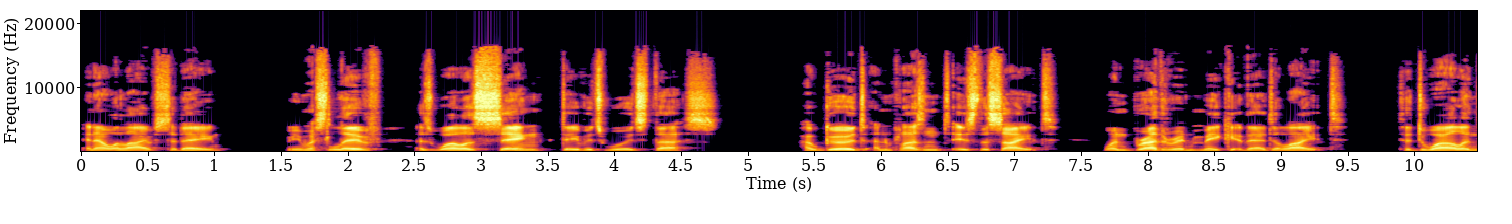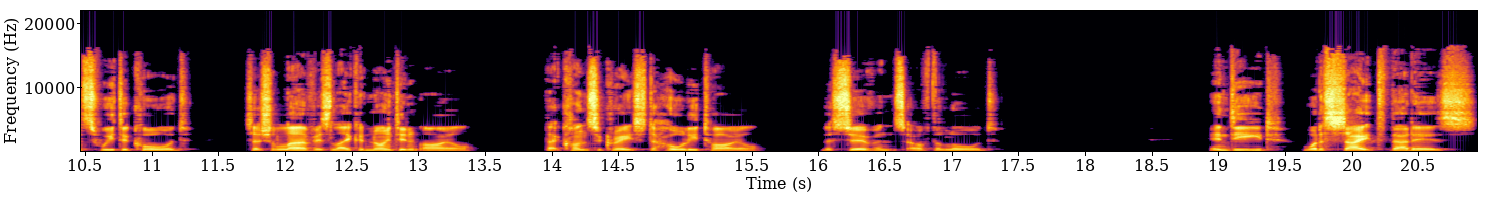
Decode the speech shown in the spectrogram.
in our lives today. We must live as well as sing David's words thus How good and pleasant is the sight when brethren make it their delight to dwell in sweet accord. Such love is like anointing oil that consecrates to holy toil the servants of the Lord. Indeed, what a sight that is,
